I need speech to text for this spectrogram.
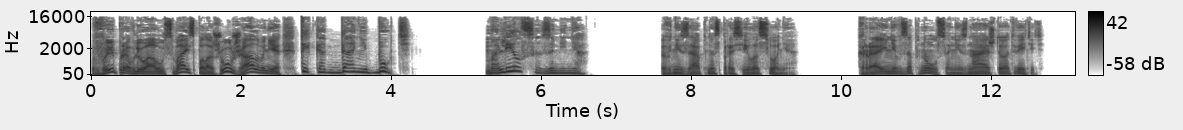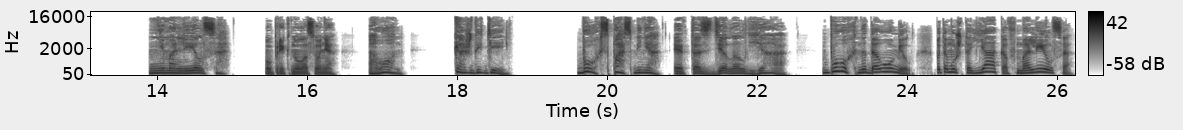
Выправлю аусвайс, положу жалование. Ты когда-нибудь молился за меня?» Внезапно спросила Соня. Крайне запнулся, не зная, что ответить. «Не молился», — упрекнула Соня. «А он каждый день. Бог спас меня». «Это сделал я». «Бог надоумил, потому что Яков молился».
